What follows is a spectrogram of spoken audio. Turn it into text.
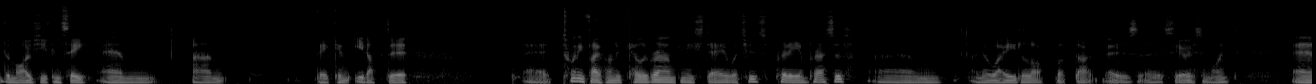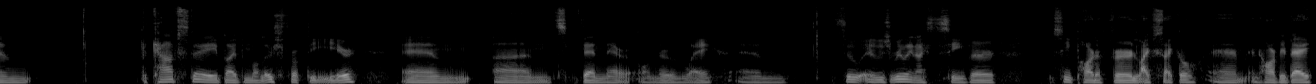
the mouths you can see, um, and they can eat up to uh, 2,500 kilograms in each day, which is pretty impressive. Um, I know I eat a lot, but that is a serious amount. Um, the calves stay by the mothers for up to a year, um, and then they're on their own way. Um, so it was really nice to see their see part of her life cycle um, in Hervey Bay,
